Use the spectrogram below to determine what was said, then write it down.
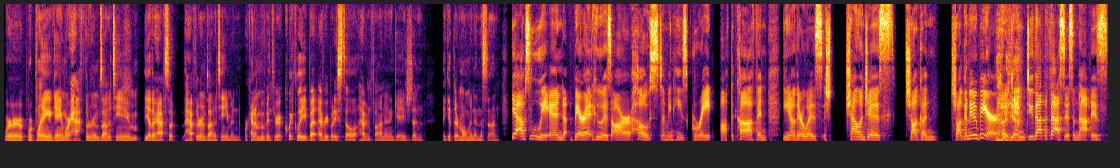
we're we're playing a game where half the rooms on a team, the other half half the rooms on a team, and we're kind of moving through it quickly, but everybody's still having fun and engaged, and they get their moment in the sun. Yeah, absolutely. And Barrett, who is our host, I mean, he's great off the cuff. And, you know, there was challenges, shotgun, shotgun and a beer. Who Yeah. can do that the fastest? And that is,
